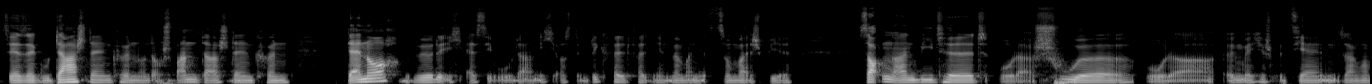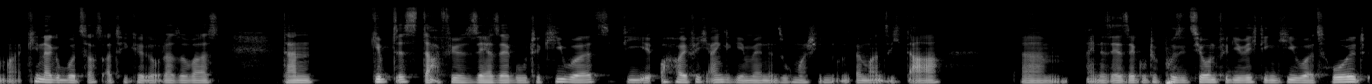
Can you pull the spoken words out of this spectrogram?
sehr, sehr gut darstellen können und auch spannend darstellen können. Dennoch würde ich SEO da nicht aus dem Blickfeld verlieren, wenn man jetzt zum Beispiel Socken anbietet oder Schuhe oder irgendwelche speziellen, sagen wir mal, Kindergeburtstagsartikel oder sowas, dann gibt es dafür sehr, sehr gute Keywords, die häufig eingegeben werden in Suchmaschinen. Und wenn man sich da ähm, eine sehr, sehr gute Position für die wichtigen Keywords holt,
